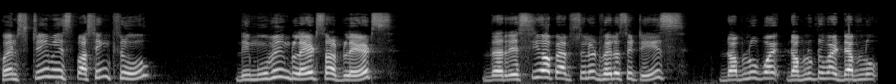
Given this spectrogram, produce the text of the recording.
when steam is passing through the moving blades or blades the ratio of absolute velocities W by W 2 by W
